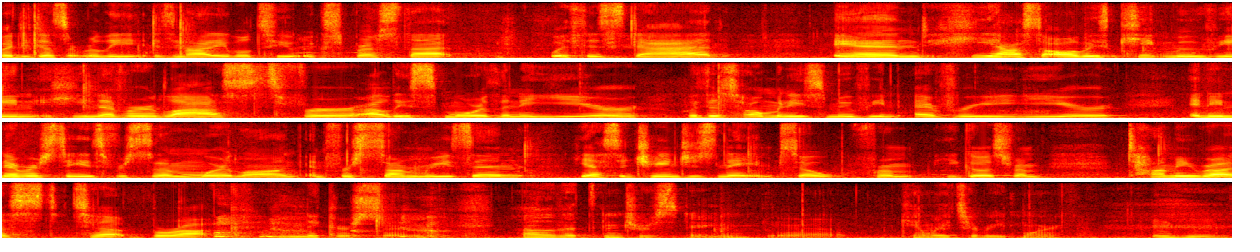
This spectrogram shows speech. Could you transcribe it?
but he doesn't really is not able to express that with his dad, and he has to always keep moving. He never lasts for at least more than a year with his home, and he's moving every year, and he never stays for somewhere long. And for some reason, he has to change his name. So from he goes from Tommy Rust to Brock Nickerson. Oh, that's interesting. Yeah. Can't wait to read more. Mhm.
